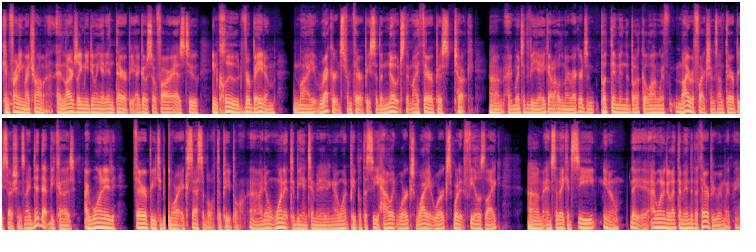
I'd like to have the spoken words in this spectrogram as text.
confronting my trauma and largely me doing it in therapy. I go so far as to include verbatim my records from therapy. So the notes that my therapist took um, I went to the VA, got a hold of my records, and put them in the book along with my reflections on therapy sessions. And I did that because I wanted therapy to be more accessible to people. Uh, I don't want it to be intimidating. I want people to see how it works, why it works, what it feels like, um, and so they could see. You know, they. I wanted to let them into the therapy room with me.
